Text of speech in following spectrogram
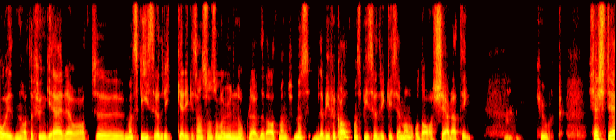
orden og at det fungerer. Og at uh, man spiser og drikker, ikke sant? sånn som Unn opplevde da. At man, man, det blir for kaldt, man spiser og drikker ikke, man, og da skjer det ting. Mm. Kult. Kjersti,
